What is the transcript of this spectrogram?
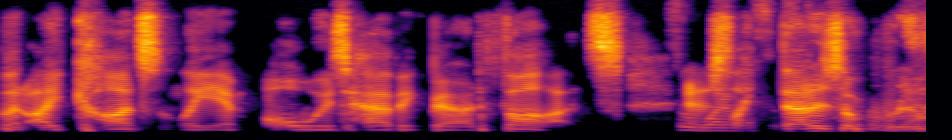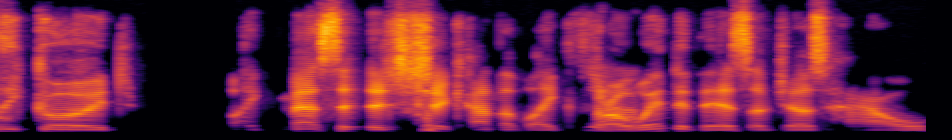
but I constantly am always having bad thoughts, So and it's like that is a really good like message to kind of like throw into this of just how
